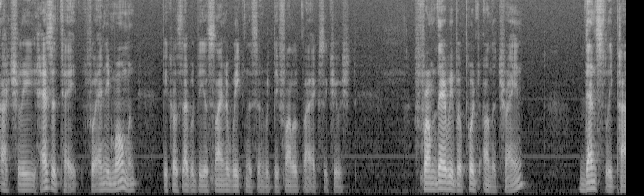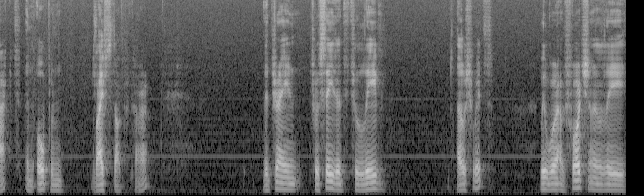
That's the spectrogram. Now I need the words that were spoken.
actually hesitate for any moment because that would be a sign of weakness and would be followed by execution. From there, we were put on the train, densely packed, an open livestock car. The train proceeded to leave Auschwitz. We were unfortunately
